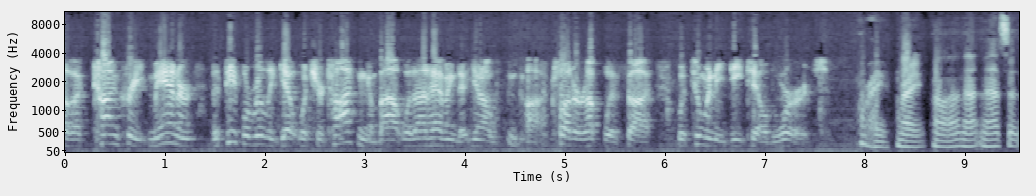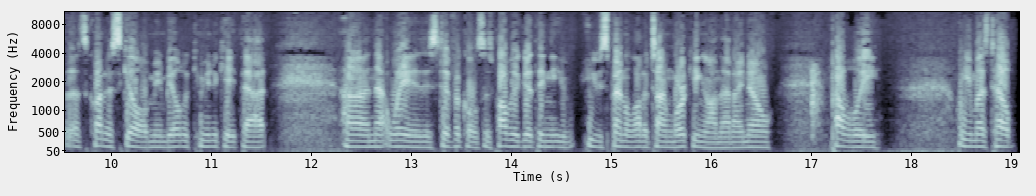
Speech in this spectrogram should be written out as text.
of a concrete manner that people really get what you're talking about without having to, you know, uh, clutter up with uh, with too many detailed words. Right, right. Uh, that, that's a, that's quite a skill. I mean, be able to communicate that uh, in that way is difficult. So it's probably a good thing that you you spend a lot of time working on that. I know, probably. You must help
